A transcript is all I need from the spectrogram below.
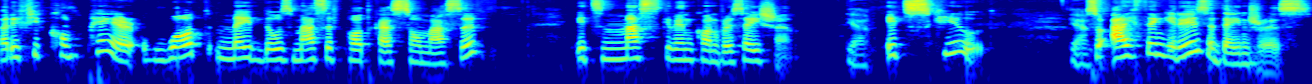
but if you compare what made those massive podcasts so massive, it's masculine conversation. Yeah, it's skewed. Yeah. So I think it is a dangerous.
